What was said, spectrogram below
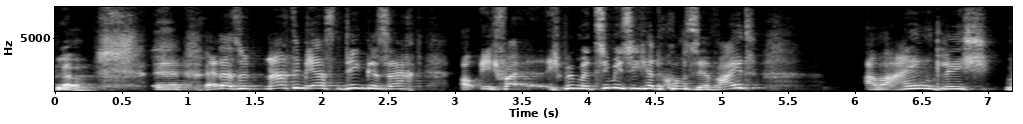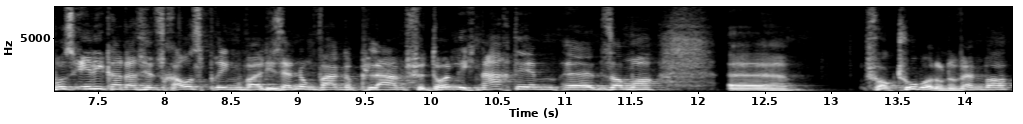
Ja. Äh, er hat also nach dem ersten Ding gesagt, auch ich, war, ich bin mir ziemlich sicher, du kommst sehr weit. Aber eigentlich muss Edeka das jetzt rausbringen, weil die Sendung war geplant für deutlich nach dem äh, Sommer, äh, für Oktober oder November.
